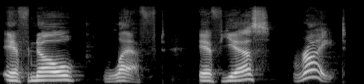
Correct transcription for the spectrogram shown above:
If no, left. If yes, right.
